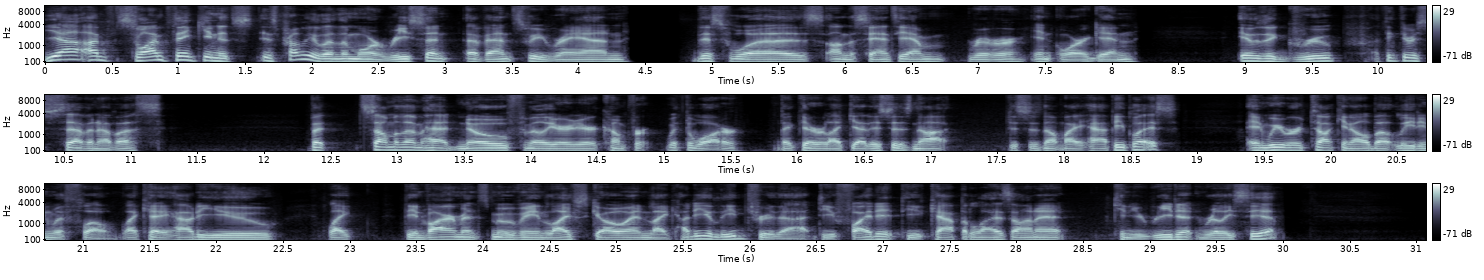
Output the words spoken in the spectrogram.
Yeah, I'm. So I'm thinking it's it's probably one of the more recent events we ran. This was on the Santiam River in Oregon. It was a group. I think there was seven of us, but some of them had no familiarity or comfort with the water. Like they were like, "Yeah, this is not this is not my happy place." And we were talking all about leading with flow. Like, hey, how do you like the environment's moving, life's going, like how do you lead through that? Do you fight it? Do you capitalize on it? Can you read it and really see it?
